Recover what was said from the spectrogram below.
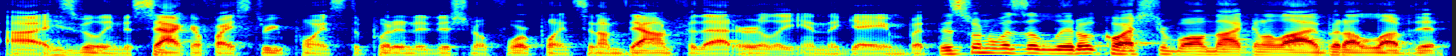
Uh, he's willing to sacrifice three points to put an additional four points, and I'm down for that early in the game. But this one was a little questionable, I'm not to lie, but I loved it.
